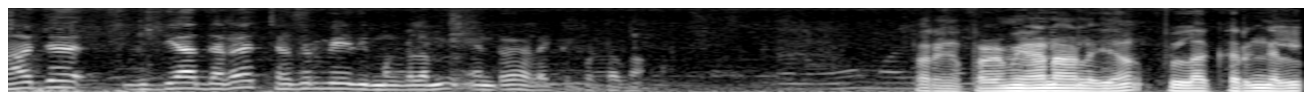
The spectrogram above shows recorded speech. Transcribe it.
ராஜ வித்யாதர சதுர்வேதி மங்கலம் என்று அழைக்கப்பட்டதாம். பாருங்கள் பழமையான ஆலயம். ஃபுல்லாக கருங்கல்.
